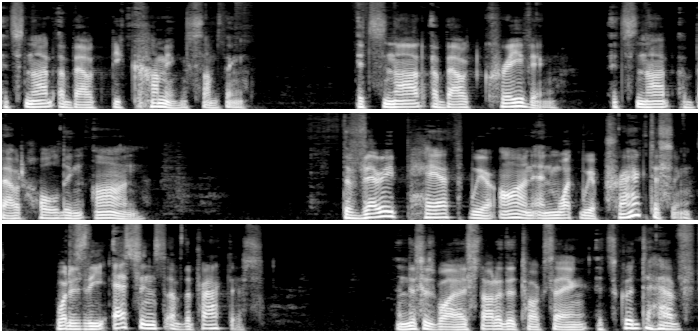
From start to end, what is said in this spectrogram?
It's not about becoming something. It's not about craving. It's not about holding on. The very path we're on and what we're practicing, what is the essence of the practice, and this is why I started the talk saying it's good to have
